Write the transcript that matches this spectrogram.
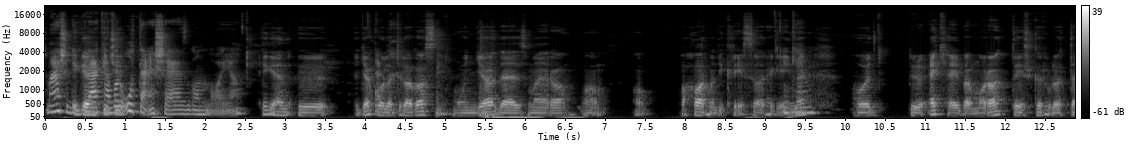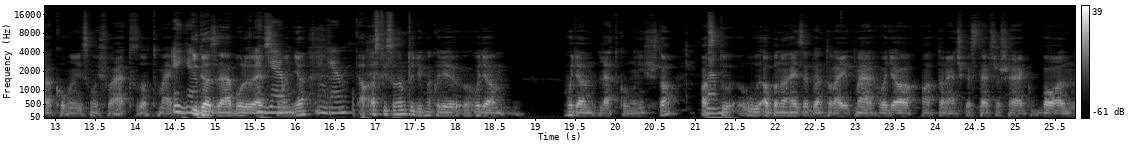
második világháború kicsit... után se ezt gondolja. Igen, ő gyakorlatilag azt mondja, de ez már a, a, a, a harmadik része a regénynek, Igen. hogy ő egy helyben maradt, és körülötte a kommunizmus változott meg. Igen. Igazából ő Igen. ezt mondja. Igen. Azt viszont nem tudjuk meg, hogy hogyan, hogyan lett kommunista. Azt nem. abban a helyzetben találjuk már, hogy a, a tanácsköztársaságban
